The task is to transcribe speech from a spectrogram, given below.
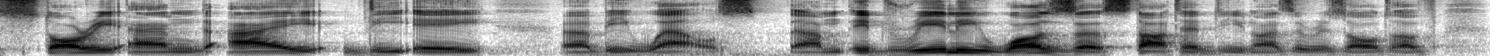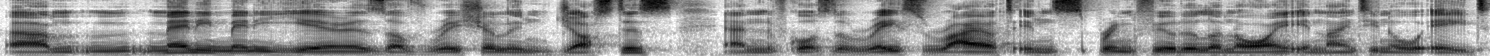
Storey, and I.D.A uh, B. Wells. Um, it really was uh, started, you know, as a result of um, many, many years of racial injustice and, of course, the race riot in Springfield, Illinois in 1908.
